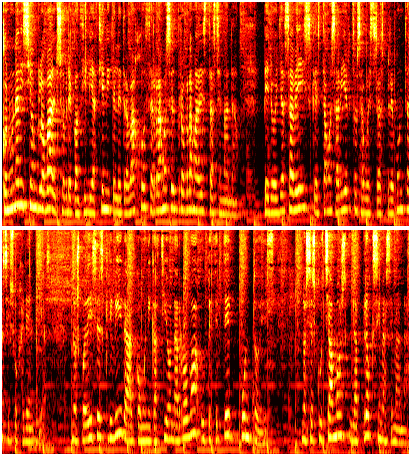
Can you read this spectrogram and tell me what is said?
Con una visión global sobre conciliación y teletrabajo cerramos el programa de esta semana, pero ya sabéis que estamos abiertos a vuestras preguntas y sugerencias. Nos podéis escribir a comunicación.upct.es. Nos escuchamos la próxima semana.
